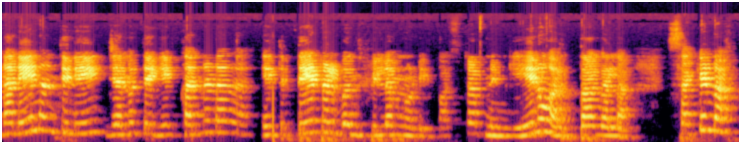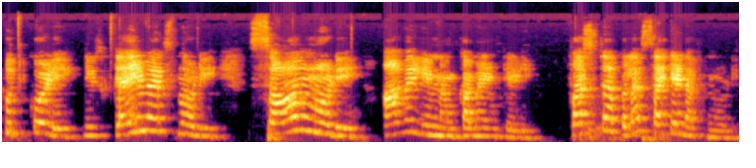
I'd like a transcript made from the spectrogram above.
ನಾನು ಏನಂತೀನಿ ಜನತೆಗೆ ಕನ್ನಡ ಇದು ಥಿಯೇಟರ್ ಬಂದು ಫಿಲಮ್ ನೋಡಿ. ಫಸ್ಟ್ ಹಾಫ್ ನಿಮ್ಗೆ ಏನೂ ಅರ್ಥ ಆಗಲ್ಲ. ಸೆಕೆಂಡ್ ಹಾಫ್ ಕುತ್ಕೊಳ್ಳಿ. ನೀವು ಕ್ಲೈಮ್ಯಾಕ್ಸ್ ನೋಡಿ ಸಾಂಗ್ ನೋಡಿ, ಆಮೇಲೆ ನೀವು ನಮ್ ಕಮೆಂಟ್ ಹೇಳಿ. ಫಸ್ಟ್ ಹಾಫ್ ಅಲ್ಲ ಸೆಕೆಂಡ್ ಹಾಫ್ ನೋಡಿ.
